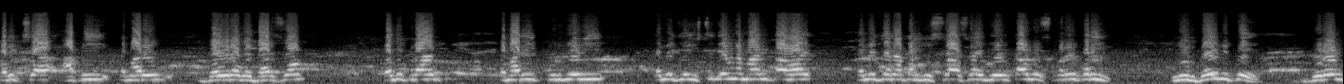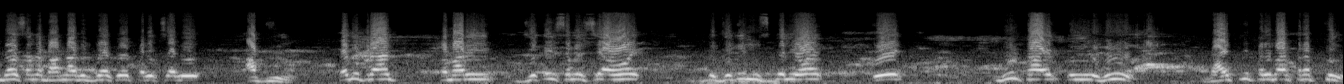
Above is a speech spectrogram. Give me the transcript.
પરીક્ષા આપી તમારું ગૌરવ વધારશો. તદુપરાંત તમારી કુળદેવી તમે જે ઈષ્ટદેવને માનતા હોય તમે જેના પર વિશ્વાસ હોય, દેવતાઓનું સ્મરણ કરી નિર્ભય રીતે ધોરણ દસ અને બારના વિદ્યાર્થીઓએ પરીક્ષાની આપવી. તદુપરાંત તમારી જે કંઈ સમસ્યા હોય કે જે કંઈ મુશ્કેલી હોય એ દૂર થાય એ હું ગાયત્રી પરિવાર તરફથી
